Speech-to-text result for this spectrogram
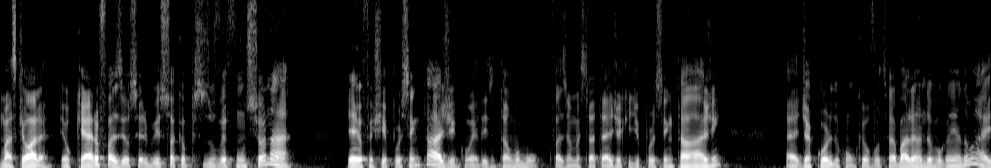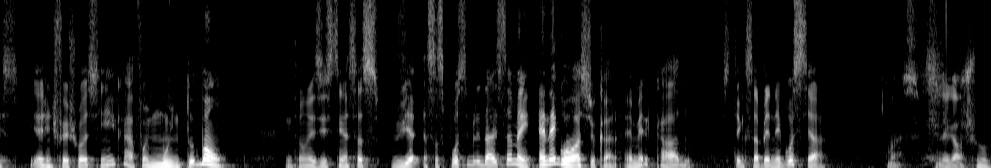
mas que, olha, eu quero fazer o serviço, só que eu preciso ver funcionar. E aí eu fechei porcentagem com eles. Então vamos fazer uma estratégia aqui de porcentagem. É, de acordo com o que eu vou trabalhando, eu vou ganhando mais. E a gente fechou assim e, cara, foi muito bom. Então existem essas, via, essas possibilidades também. É negócio, cara. É mercado. Você tem que saber negociar. Mas, legal. Show.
